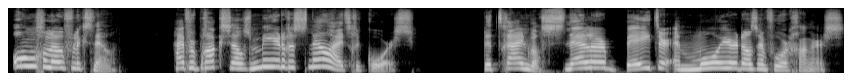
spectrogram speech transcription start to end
ongelooflijk snel. Hij verbrak zelfs meerdere snelheidsrecords. De trein was sneller, beter en mooier dan zijn voorgangers.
